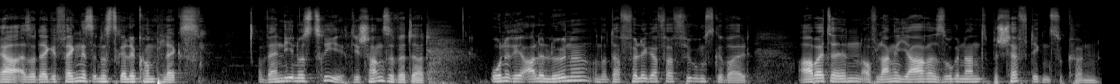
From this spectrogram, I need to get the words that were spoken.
Ja, also der gefängnisindustrielle Komplex. Wenn die Industrie die Chance wittert, ohne reale Löhne und unter völliger Verfügungsgewalt ArbeiterInnen auf lange Jahre sogenannt beschäftigen zu können,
